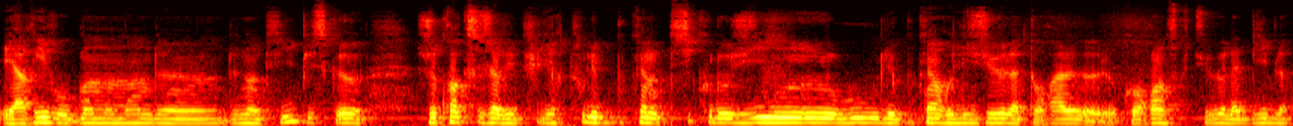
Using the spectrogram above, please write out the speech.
et arrivent au bon moment de, notre vie, puisque je crois que si j'avais pu lire tous les bouquins de psychologie ou les bouquins religieux, la Torah, le, Coran, ce que tu veux, la Bible,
